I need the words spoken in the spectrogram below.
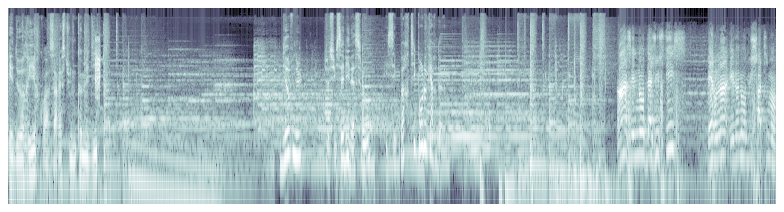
et de rire, quoi. Ça reste une comédie. Bienvenue, je suis Céline Aslo et c'est parti pour le quart d'heure. Un, c'est le nom de la justice? Berlin est le nom du châtiment.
